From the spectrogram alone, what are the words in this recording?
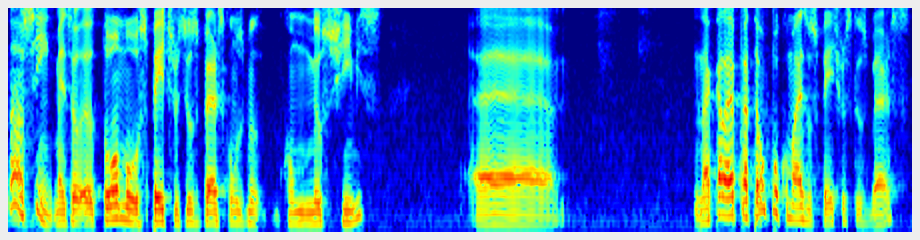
Não, sim, mas eu, eu tomo os Patriots e os Bears como, os meu, como meus times. É... Naquela época, até um pouco mais os Patriots que os Bears.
